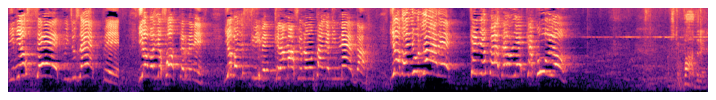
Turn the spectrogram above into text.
I miei ossequi Giuseppe! Io voglio fottermene! Io voglio scrivere che la mafia è una montagna di merda! Io voglio urlare che mio padre è un leccaculo! Nostro padre!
